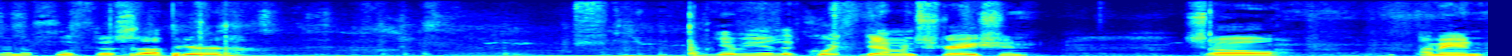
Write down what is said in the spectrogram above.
I'm to flip this up here. Give you the quick demonstration. So, I mean,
